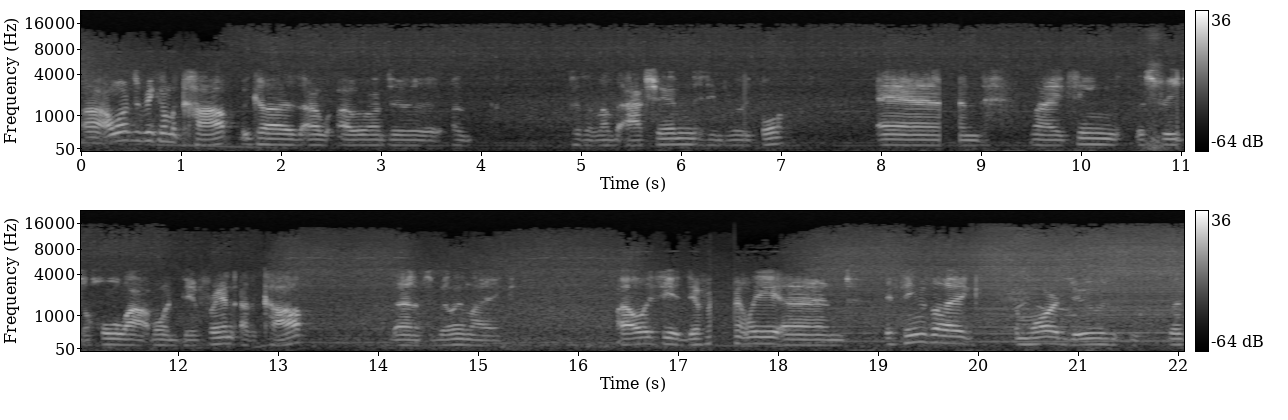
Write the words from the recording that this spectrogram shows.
Uh, I wanted to become a cop because I, I wanted to, uh, because I love the action. It seems really cool. And, like, seeing the streets a whole lot more different as a cop than a civilian, like, I always see it differently, and it seems like the more do this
